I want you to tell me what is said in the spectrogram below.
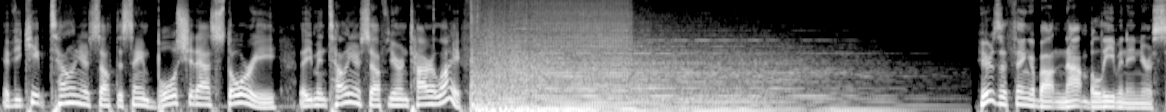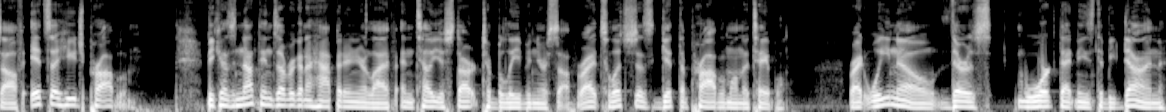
if you keep telling yourself the same bullshit ass story that you've been telling yourself your entire life. Here's the thing about not believing in yourself it's a huge problem because nothing's ever going to happen in your life until you start to believe in yourself, right? So let's just get the problem on the table, right? We know there's work that needs to be done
